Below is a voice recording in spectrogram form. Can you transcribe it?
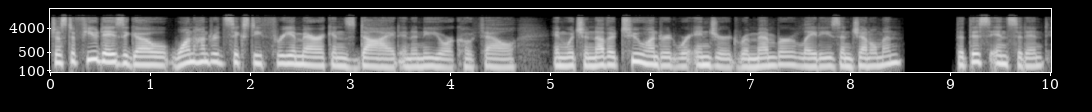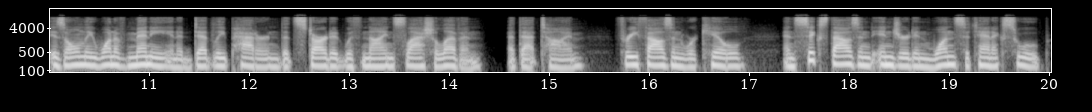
Just a few days ago, 163 Americans died in a New York hotel, in which another 200 were injured. Remember, ladies and gentlemen, that this incident is only one of many in a deadly pattern that started with 9 11. At that time, 3,000 were killed and 6,000 injured in one satanic swoop.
